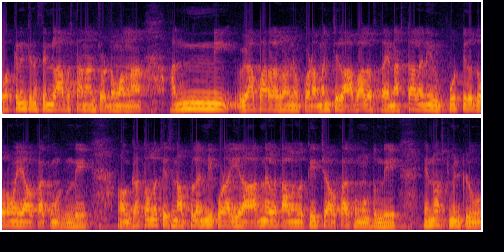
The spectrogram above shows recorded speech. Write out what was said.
వక్రించిన శని లాభస్థానాన్ని చూడడం వలన అన్ని వ్యాపారాల్లోనూ కూడా మంచి లాభాలు వస్తాయి. నష్టాలని పూర్తిగా దూరం అయ్యే అవకాశం ఉంటుంది. గతంలో చేసిన అప్పులన్నీ కూడా ఈ ఆరు నెలల కాలంలో తీర్చే అవకాశం ఉంటుంది. ఇన్వెస్ట్మెంట్లు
